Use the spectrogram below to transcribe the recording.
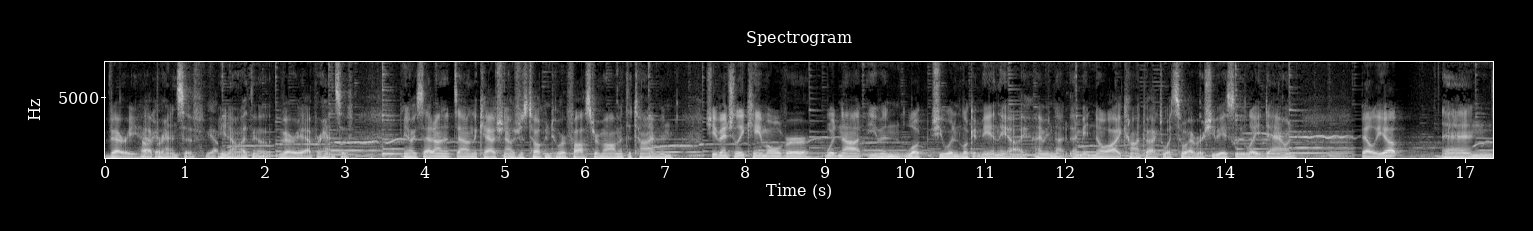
very apprehensive. Yep. You know, I think very apprehensive. You know, I sat on it down on the couch and I was just talking to her foster mom at the time, and she eventually came over. Would not even look. She wouldn't look at me in the eye. I mean, not. I mean, no eye contact whatsoever. She basically laid down, belly up, and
